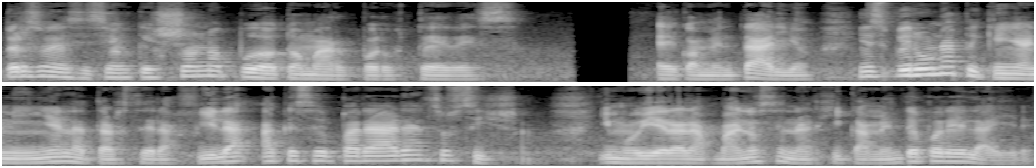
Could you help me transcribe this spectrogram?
pero es una decisión que yo no puedo tomar por ustedes. El comentario inspiró a una pequeña niña en la tercera fila a que se parara en su silla y moviera las manos enérgicamente por el aire.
